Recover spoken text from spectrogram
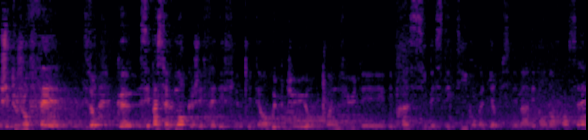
j'ai toujours fait, disons que c'est pas seulement que j'ai fait des films qui étaient en rupture du point de vue des, principes esthétiques, on va dire, du cinéma indépendant français,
